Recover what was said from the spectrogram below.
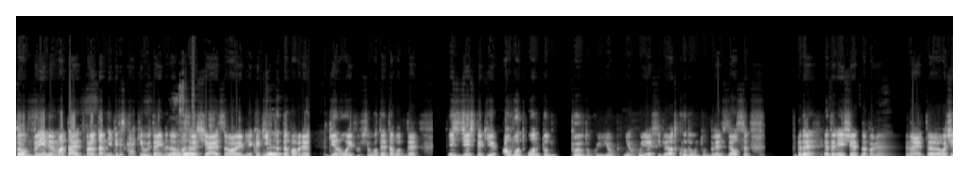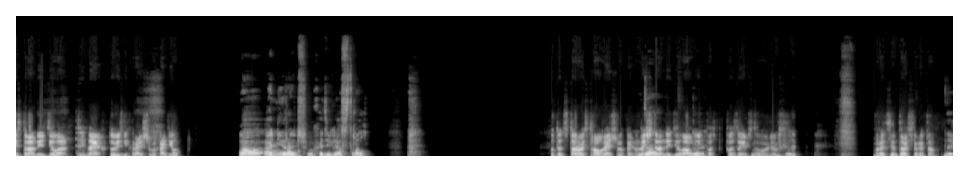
то время мотают, правда, там не перескакивают, а именно Ну да. возвращаются во времени, каких-то Да. добавляют героев и все вот это вот, да. И здесь такие, а вот он тут был такой, ёп, нихуя себе, откуда он тут, блядь, взялся? Это, это мне еще это напоминает. Э, Очень странные дела. Не знаю, кто из них раньше выходил. А, они раньше выходили Астрал. Вот этот второй астрал раньше выходил. Значит, Да, странные дела у да. них пос- позаимствовали. Ну, Братья Дафферы там. Да.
